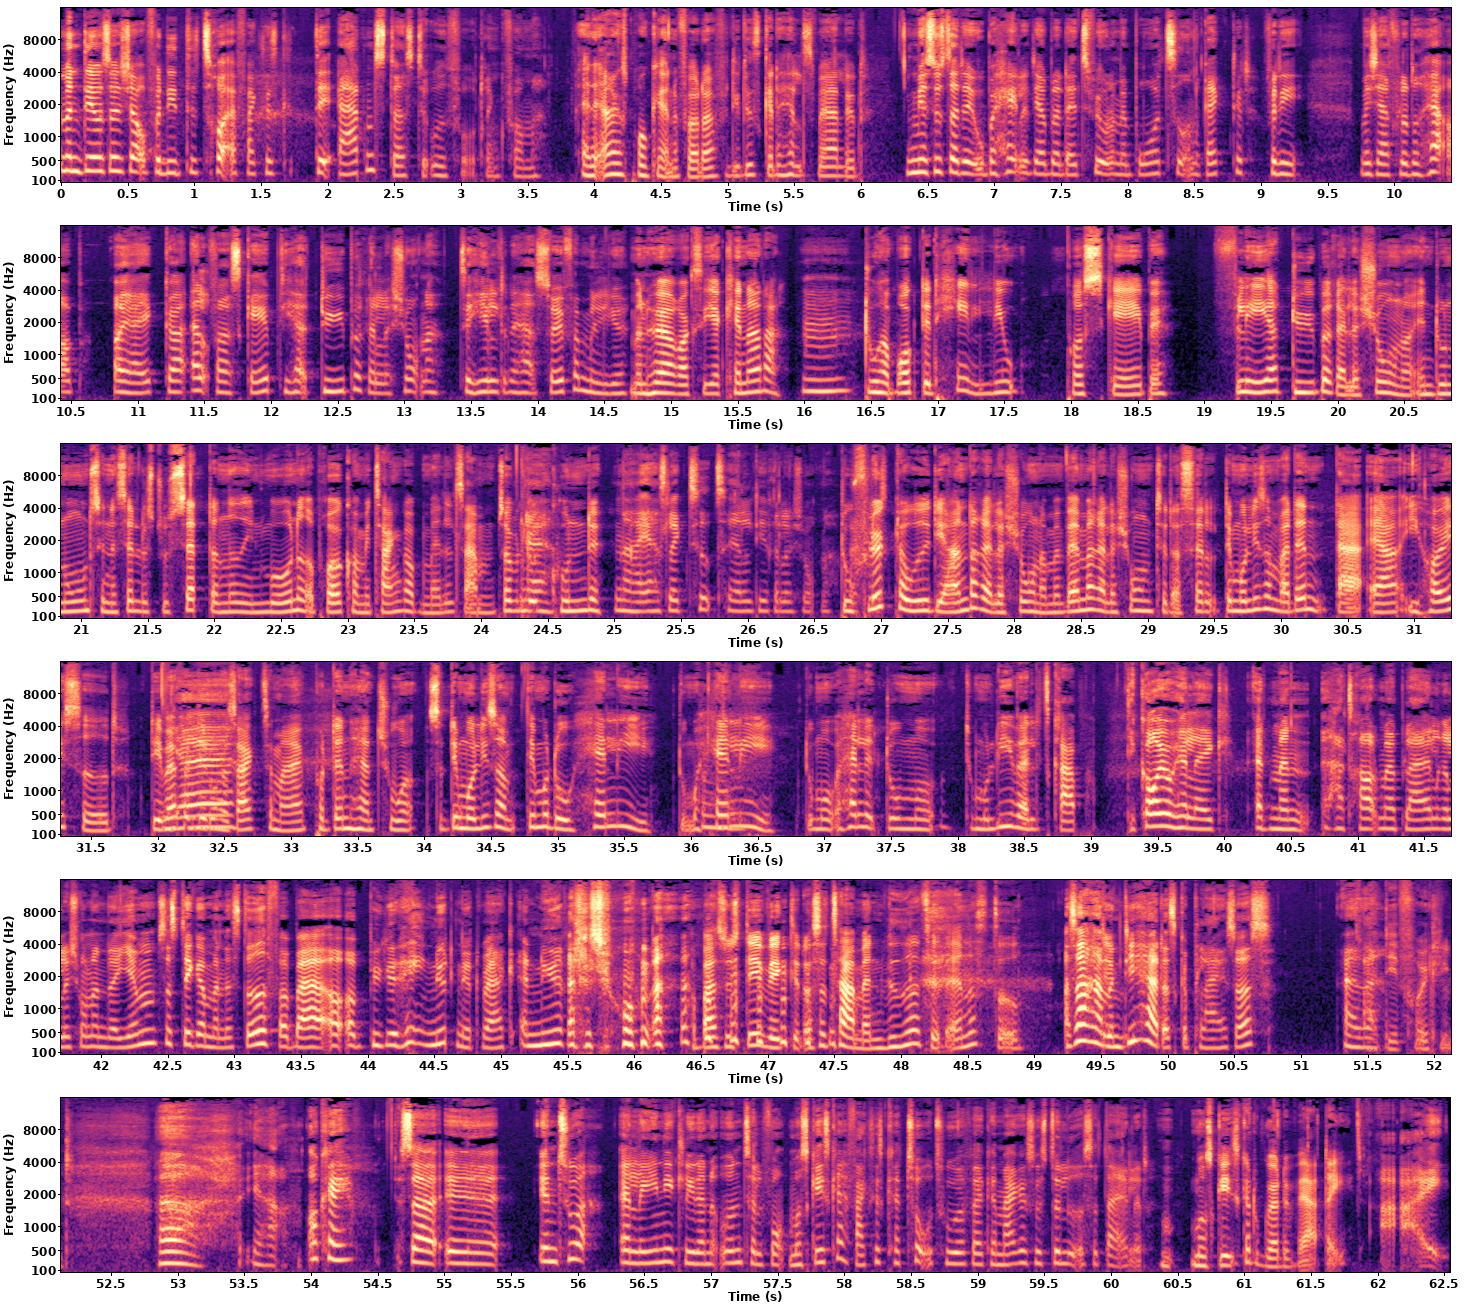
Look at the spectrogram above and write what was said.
Men det er jo så sjovt, fordi det tror jeg faktisk, det er den største udfordring for mig. Er det angstprovokerende for dig? Fordi det skal det helst være lidt. Men jeg synes, at det er ubehageligt, at jeg bliver da i tvivl, om jeg bruger tiden rigtigt. Fordi hvis jeg er flyttet herop, og jeg ikke gør alt for at skabe de her dybe relationer til hele det her surfermiljø. Men hør, Roxy, jeg kender dig. Mm. Du har brugt et helt liv på at skabe flere dybe relationer, end du nogensinde selv. Hvis du sætter dig ned i en måned og prøver at komme i tanker om dem alle sammen, så vil du Ja. ikke kunne det. Nej, jeg har slet ikke tid til alle de relationer. Du flygter ud i de andre relationer, men hvad med relationen til dig selv? Det må ligesom være den, der er i højsædet. Det er i hvert fald Ja. det, du har sagt til mig på den her tur. Så det må ligesom, det må du hellige. Du må Mm. hellige. Du må, hellige. Du må, du må lige være lidt skrab. Det går jo heller ikke, at man har travlt med at pleje alle relationerne derhjemme, så stikker man afsted for bare at, at bygge et helt nyt netværk af nye relationer. Og bare synes, det er vigtigt. Og så tager man videre til et andet sted. Og så har man de her, der skal plejes også. Altså, Ej, det er frygteligt. ah, ja, okay. Så øh, en tur alene i klitterne uden telefon. Måske skal jeg faktisk have to ture, for jeg kan mærke, at jeg synes, det lyder så dejligt. M- Måske skal du gøre det hver dag. Ej,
